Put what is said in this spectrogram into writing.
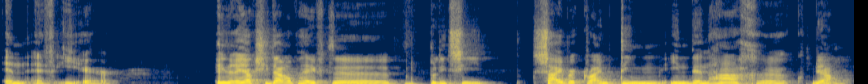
NFIR. In reactie daarop heeft de politie cybercrime team in Den Haag uh, ja,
